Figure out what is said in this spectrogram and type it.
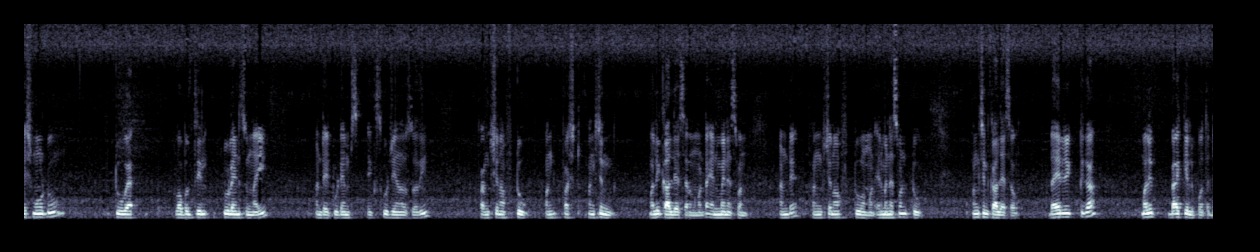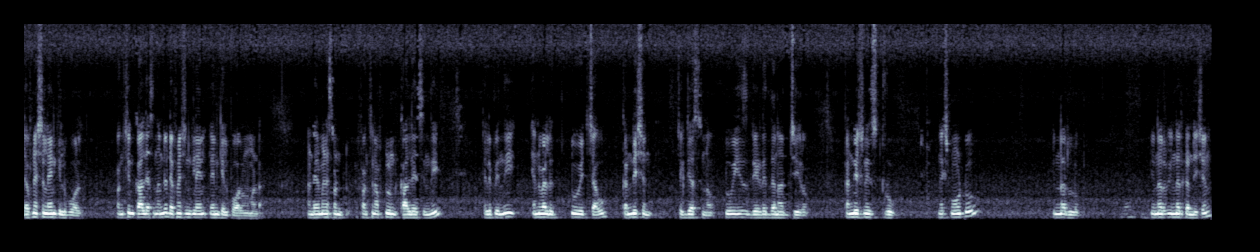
Next move to two లోపల త్రీ టూ లైన్స్ ఉన్నాయి. అంటే టూ టైమ్స్ ఎక్స్క్యూట్ చేయాల్సి వస్తుంది. Function of two first function మళ్ళీ కాల్ చేస్తారనమాట ఎన్ మైనస్ వన్ అంటే ఫంక్షన్ ఆఫ్ టూ అనమాట n minus one two function call చేస్తాం డైరెక్ట్గా మళ్ళీ బ్యాక్ వెళ్ళిపోతాం. డెఫినేషన్ లైన్కి వెళ్ళిపోవాలి. ఫంక్షన్ కాల్ చేస్తుందంటే డెఫినేషన్ లైన్ లైన్కి వెళ్ళిపోవాలన్నమాట. అంటే n minus one function of two call చేసింది. వెళ్ళిపోయింది. ఎన్ వాల్యూ టూ ఇచ్చావు. కండిషన్ చెక్ చేస్తున్నావు. Two is greater than or zero condition is true next move to inner look inner inner condition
